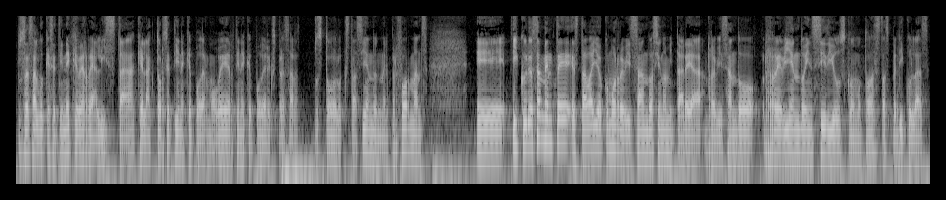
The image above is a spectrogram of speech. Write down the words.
pues, es algo que se tiene que ver realista, que el actor se tiene que poder mover, tiene que poder expresar pues, todo lo que está haciendo en el performance. Eh, y curiosamente estaba yo como revisando, haciendo mi tarea, revisando, reviendo Insidious, como todas estas películas.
